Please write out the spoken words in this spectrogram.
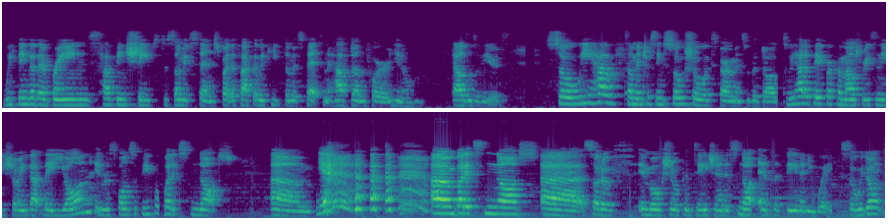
we think that their brains have been shaped to some extent by the fact that we keep them as pets and have done for you know thousands of years. So we have some interesting social experiments with the dogs. We had a paper come out recently showing that they yawn in response to people, but it's not. Um, yeah, um, but it's not uh, sort of emotional contagion. It's not empathy in any way. So we don't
